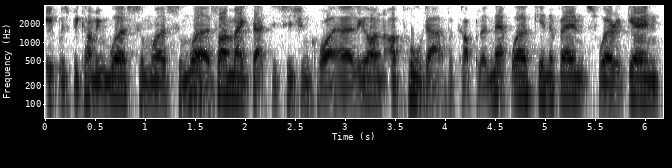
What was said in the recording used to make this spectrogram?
it was becoming worse and worse and worse. I made that decision quite early on. I pulled out of a couple of networking events where, again,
